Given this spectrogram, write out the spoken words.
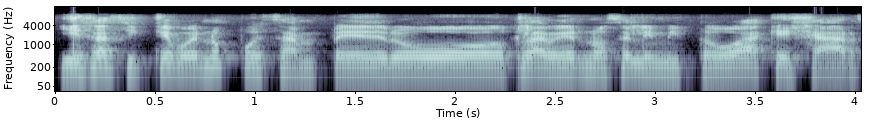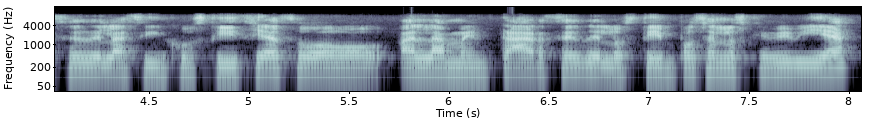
Y es así que, bueno, pues San Pedro Claver no se limitó a quejarse de las injusticias o a lamentarse de los tiempos en los que vivía,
